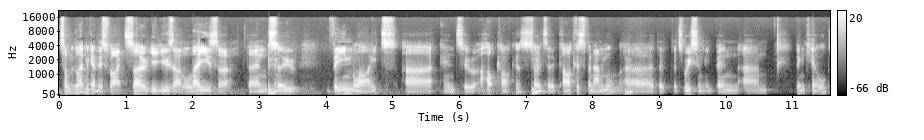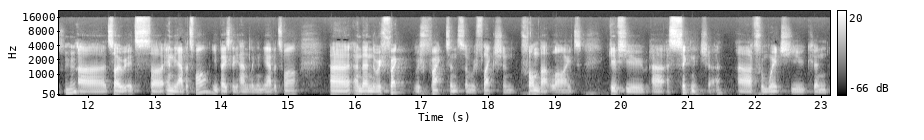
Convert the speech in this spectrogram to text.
So let me get this right. So you use a laser then to beam light uh, into a hot carcass. So it's a carcass of an animal uh, that, that's recently been um, been killed. Uh, so it's uh, in the abattoir. You're basically handling in the abattoir, uh, and then the refract- refractance and reflection from that light gives you uh, a signature uh, from which you can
